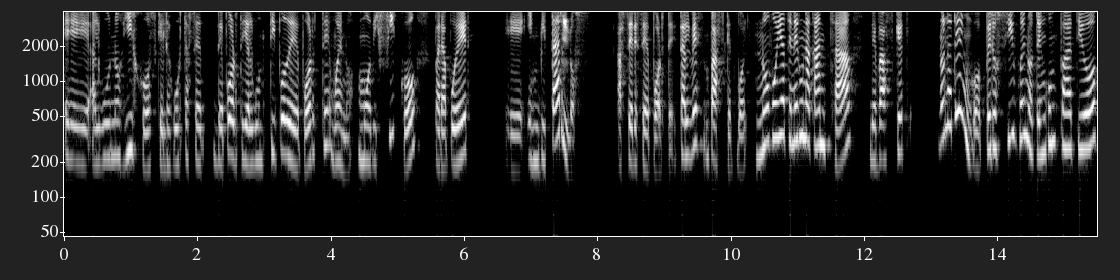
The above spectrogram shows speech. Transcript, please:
eh, algunos hijos que les gusta hacer deporte y algún tipo de deporte, bueno, modifico para poder eh, invitarlos a hacer ese deporte. Tal vez básquetbol. No voy a tener una cancha de básquet, no la tengo, pero sí, bueno, tengo un patio,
